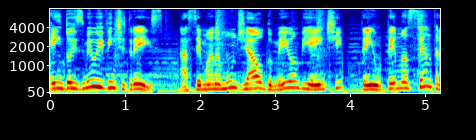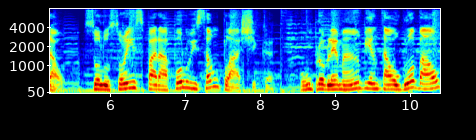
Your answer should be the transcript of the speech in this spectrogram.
Em 2023, a Semana Mundial do Meio Ambiente tem um tema central: Soluções para a poluição plástica. Um problema ambiental global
